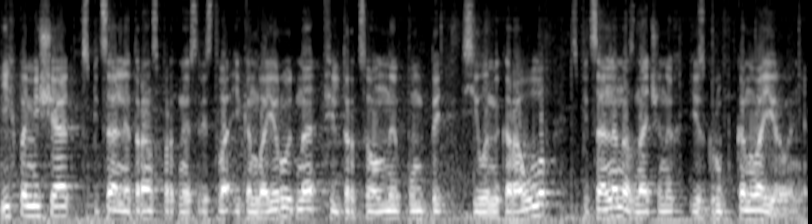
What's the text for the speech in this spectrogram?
их помещают в специальные транспортные средства и конвоируют на фильтрационные пункты силами караулов, специально назначенных из групп конвоирования.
